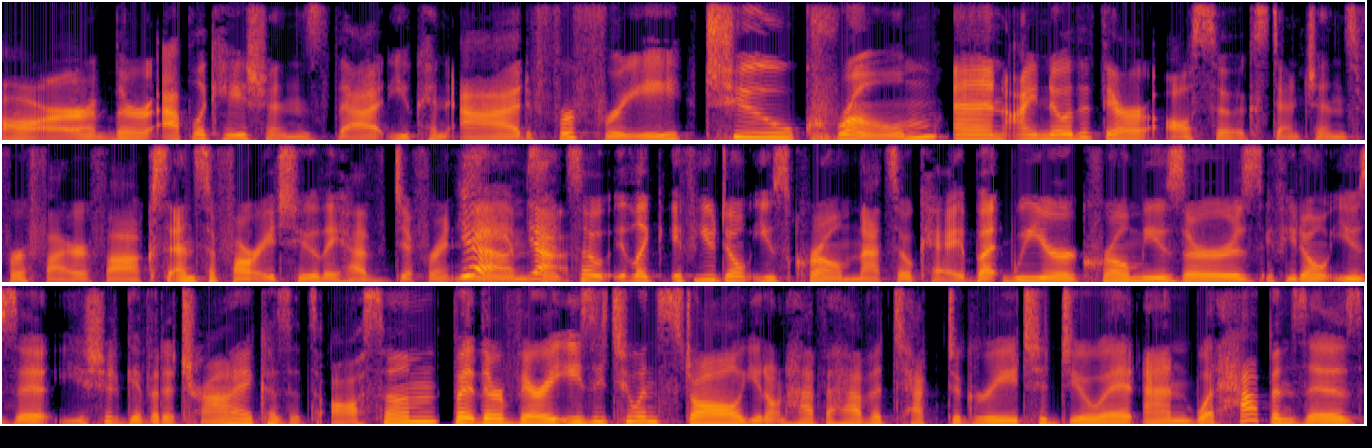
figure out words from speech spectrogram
are, they're applications that you can add for free to Chrome. And I know that there are also extensions for Firefox and Safari too. They have different Yeah, names. yeah. And so, like, if you don't use Chrome, that's okay. But we're Chrome users. If you don't use it, you should give it a try because it's awesome. But they're very easy to install. You don't have to have a tech degree to do it. And what happens is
